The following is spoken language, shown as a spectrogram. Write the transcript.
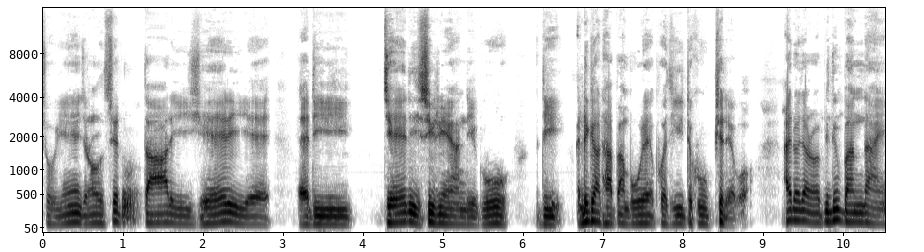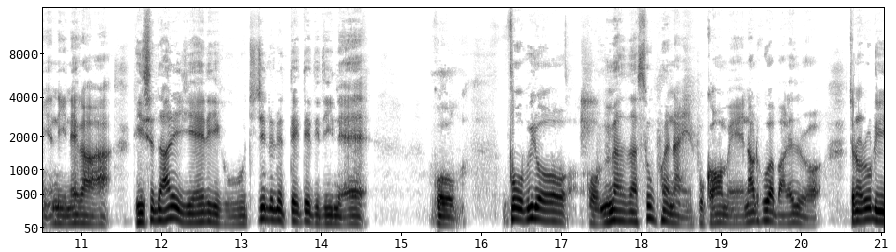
ဆိုရင်ကျွန်တော်တို့စစ်သားတွေရဲတွေရဲ့အဲဒီဂျဲတွေ CDN တွေကိုဒီအဓိကထားပံ့ပိုးတဲ့အဖွဲ့အစည်းတစ်ခုဖြစ်တယ်ပေါ့အဲ့တော့ကျတော့ပြည်သူ့ဘဏ္ဍိုင်အနေနဲ့ကဒီစစ်သားတွေရဲတွေကိုကြီးကြီးလေးလေးတိတ်တိတ်တီးတီးနဲ့ဟို ပို့ပြီးတော့ဟိုမြတ်သာစုဖွင့်နိုင်ရင်ပိုကောင်းမယ်နောက်တစ်ခုကပါလဲဆိုတော့ကျွန်တော်တို့ဒီ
